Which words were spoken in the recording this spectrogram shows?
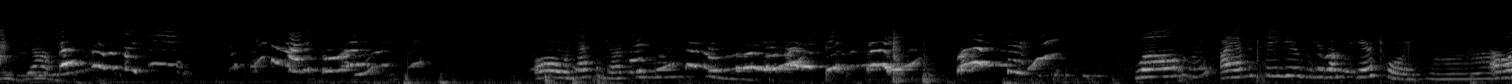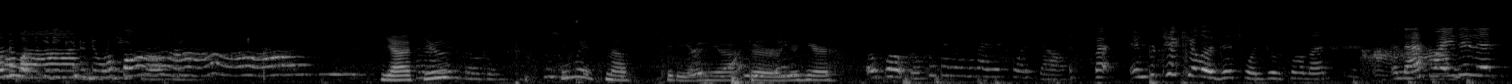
Don't play with my feet. My feet are not a toy. Oh, was that the dark My green feet one? are not a toy. I'm not a big giant monster. Well, I have to stay here because I'm territory. I wonder what Kitty's gonna do when she smells me. Yeah, if you, she might smell kitty on you after you're here. Oh, Bo, don't put that over by the toy cell. In particular, this one she'll smell that, and that's why I did it.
